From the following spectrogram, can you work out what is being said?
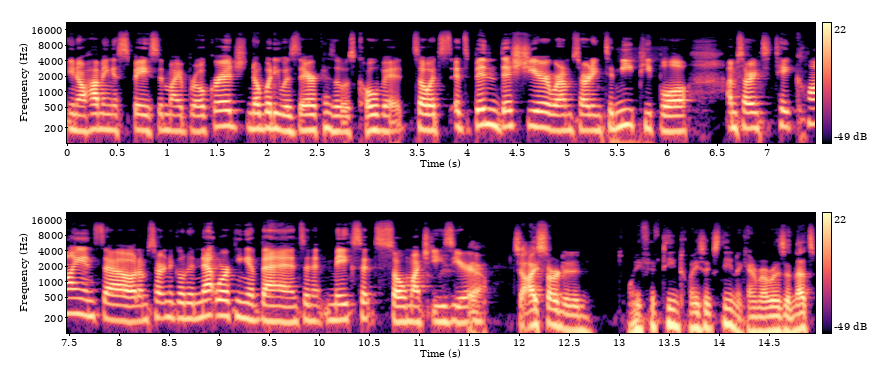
you know having a space in my brokerage nobody was there because it was covid. So it's it's been this year where i'm starting to meet people. I'm starting to take clients out. I'm starting to go to networking events and it makes it so much easier. Yeah. So i started in 2015 2016 i can't remember. And that's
